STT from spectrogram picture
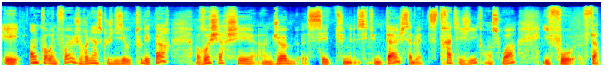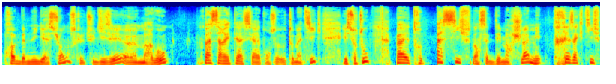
Et encore une fois, je reviens à ce que je disais au tout départ, rechercher un job, c'est une, une tâche, ça doit être stratégique en soi, il faut faire preuve d'abnégation, ce que tu disais, euh, Margot pas s'arrêter à ces réponses automatiques et surtout pas être passif dans cette démarche-là, mais très actif.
